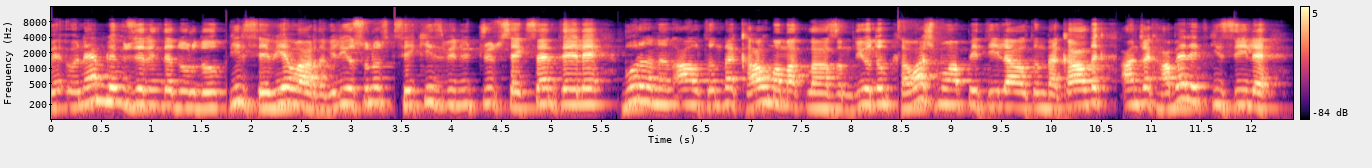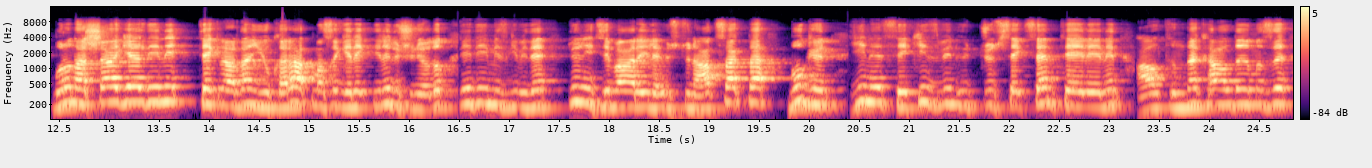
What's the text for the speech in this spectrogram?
ve önemli üzerinde durduğu bir seviye vardı biliyorsunuz. 8380 TL buranın altında kalmamak lazım diyordum. Savaş muhabbetiyle altında kaldık. Ancak haber etkisiyle bunun aşağı geldiğini tekrardan yukarı atması gerektiğini düşünüyorduk. Dediğimiz gibi de dün itibariyle üstüne atsak da bugün yine 8380 TL'nin altında kaldığımızı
